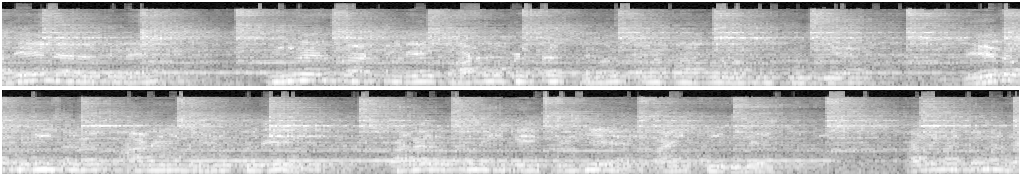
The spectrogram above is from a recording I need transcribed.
அதே நேரத்தில் திருவேற்காட்டிலே பாடல்பட்ட சிவத்தலமாக விளங்கக்கூடிய வேத புரீஸ்வரர் ஆலயம் இருப்பது பலருக்கும் இங்கே பெரிய வாய்ப்பு இல்லை. அது மட்டுமல்ல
